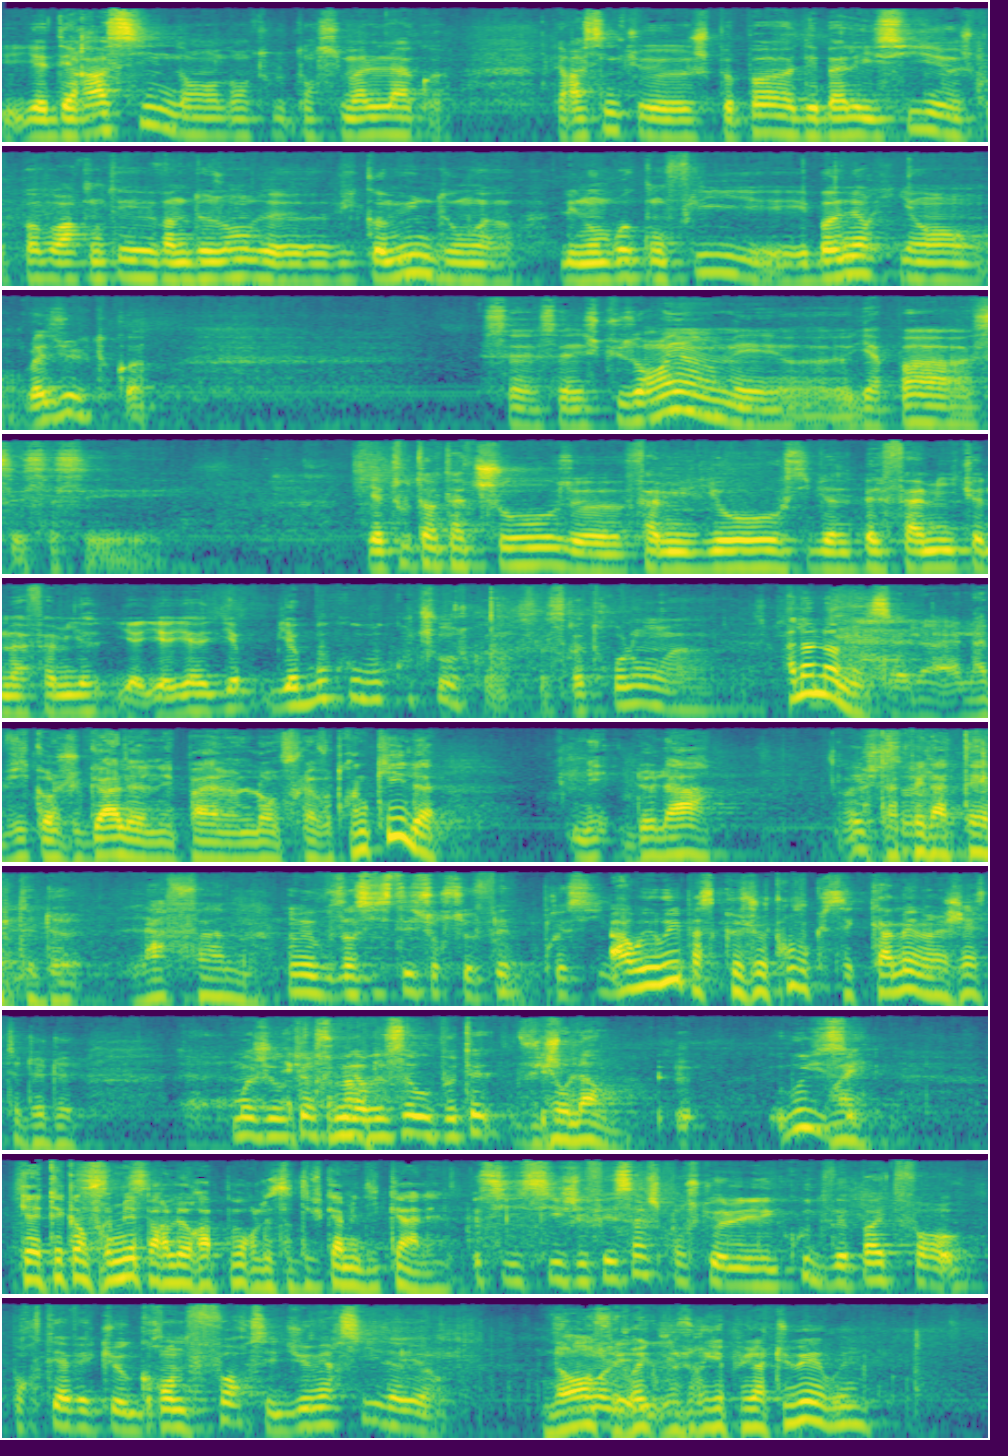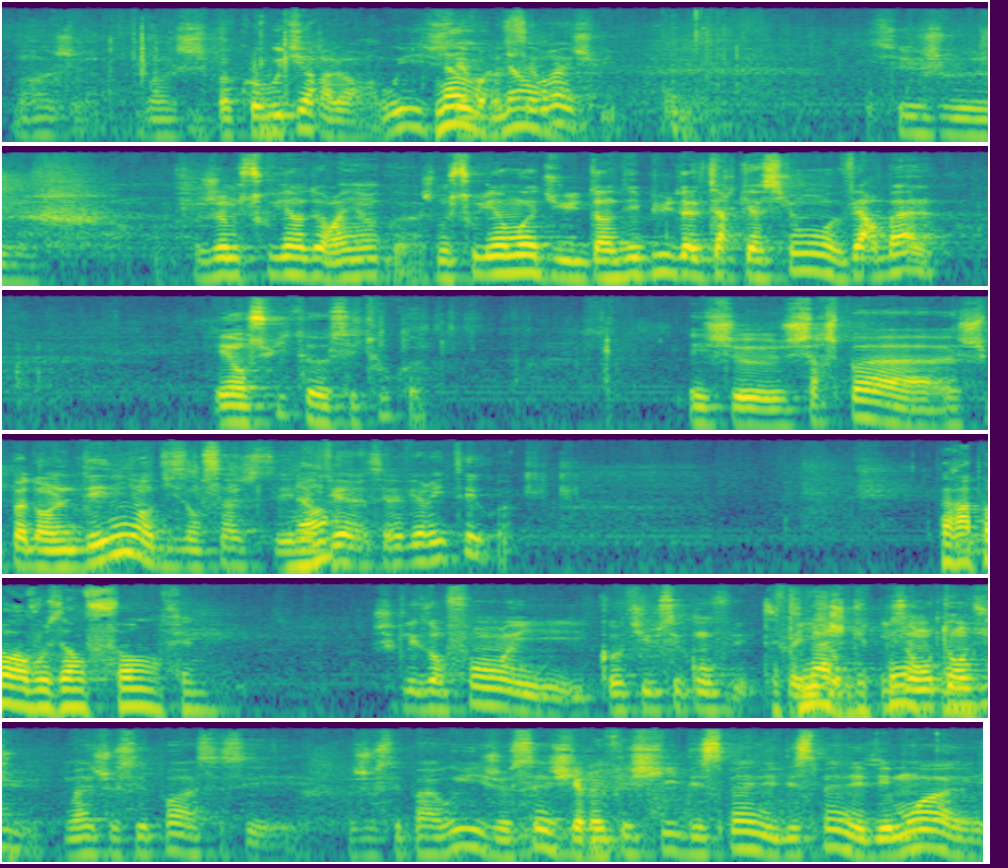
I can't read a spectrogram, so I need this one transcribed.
Il y a des racines dans, dans tout, dans ce mal-là, quoi. Des racines que je peux pas déballer ici, je peux pas vous raconter 22 ans de vie commune, dont euh, les nombreux conflits et bonheurs qui en résultent, quoi. Ça, ça n'excuse en rien, mais euh, il n'y a pas. c'est- ça, Il y a tout un tas de choses, euh, familiaux, aussi bien de belle famille que de ma famille. Il y a, y y y beaucoup, beaucoup de choses, quoi. Ça serait trop long Ah non, non, mais la, la vie conjugale n'est pas un long fleuve tranquille. Mais de là, Ouais, à je taper sais. la tête de la femme. Non, mais vous insistez sur ce fait précis. Ah oui, oui, parce que je trouve que c'est quand même un geste de, de Moi, j'ai aucun souvenir de ça, ou peut-être. violent. Oui, c'est- Oui. Qui a été confirmé par le rapport, le certificat médical. hein. si, si j'ai fait ça, je pense que les coups ne devaient pas être for- portés avec euh, grande force, et Dieu merci d'ailleurs. Non, c'est les- vrai que vous auriez pu la tuer, oui. Moi, je, je sais pas quoi vous dire alors. Oui, c'est vrai, vrai, je suis. c'est- Je, je me souviens de rien, quoi. Je me souviens, moi, du- d'un début d'altercation euh, verbale. Et ensuite, euh, c'est tout, quoi. Et je, je cherche pas. à- je suis pas dans le déni en disant ça, c'est la, vérité, quoi. Par rapport à vos enfants, enfin. Je sais que les enfants, ils- quand il y a eu ces conflits, ils, ont, du ils père, ont entendu. Ouais, je sais pas, ça c'est, je sais pas. Oui, je sais, j'y réfléchis des semaines et des semaines et des mois. Et...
